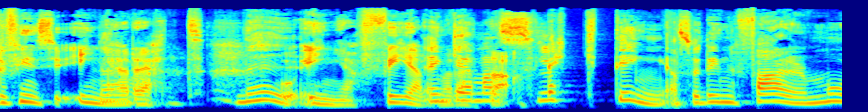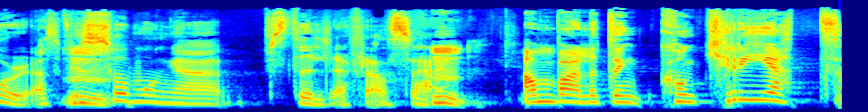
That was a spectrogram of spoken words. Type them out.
Det finns ju inga Ja, rätt nej. och inga fel En med gammal detta. släkting, alltså din farmor. Alltså det finns så många stilreferenser här. Om bara en liten konkret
